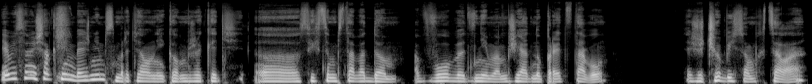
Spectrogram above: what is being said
Ja by som išla k tým bežným smrteľníkom, že keď uh, si chcem stavať dom a vôbec nemám žiadnu predstavu, že čo by som chcela,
